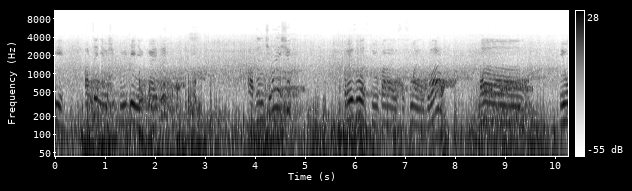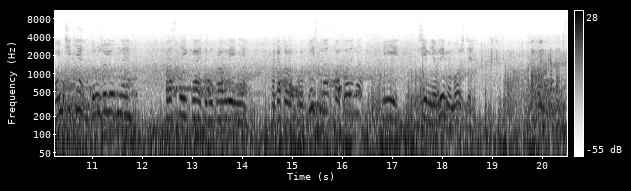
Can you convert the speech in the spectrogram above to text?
и оценивающим поведение кайта. А для начинающих в производстве у Парависа Smile 2 э, иончики дружелюбные, простые кайты в управлении, на которых вы быстро, спокойно и в зимнее время можете спокойно кататься.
